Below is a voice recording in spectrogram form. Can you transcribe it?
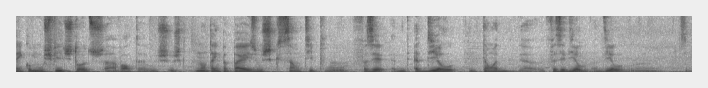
tem como os filhos todos à volta, os, os, que não têm papéis, os que são tipo fazer a deal, estão a, fazer deal, a deal tipo,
